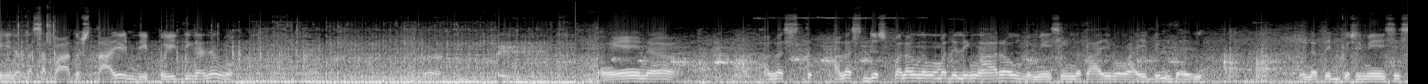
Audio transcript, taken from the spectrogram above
kasi nakasapatos tayo hindi pwedeng ano ngayon na alas alas dos pa lang ng madaling araw gumising na tayo mga idol dahil inatid ko si Mrs.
